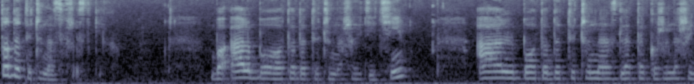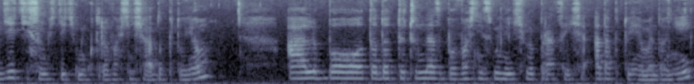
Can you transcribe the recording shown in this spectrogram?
to dotyczy nas wszystkich. Bo albo to dotyczy naszych dzieci, albo to dotyczy nas dlatego, że nasze dzieci są z dziećmi, które właśnie się adoptują, albo to dotyczy nas, bo właśnie zmieniliśmy pracę i się adaptujemy do niej,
